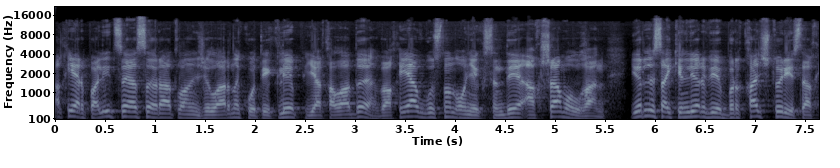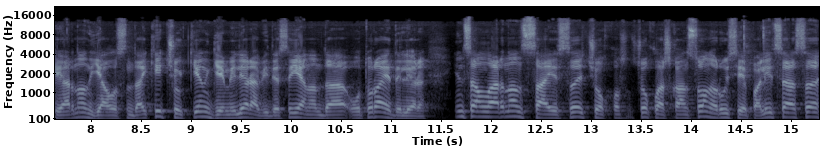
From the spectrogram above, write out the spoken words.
Ақияр полициясы ратланжыларны көтеклеп яқалады. Вақия августның 12-сінде ақшам олған. Ерлі сәкенлер ве бір қач турист Ақиярның ялысындаки чөккен гемелер абидесі янында отырайдылер. Инсанларының сайысы чоқлашқан сон Русия полициясы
